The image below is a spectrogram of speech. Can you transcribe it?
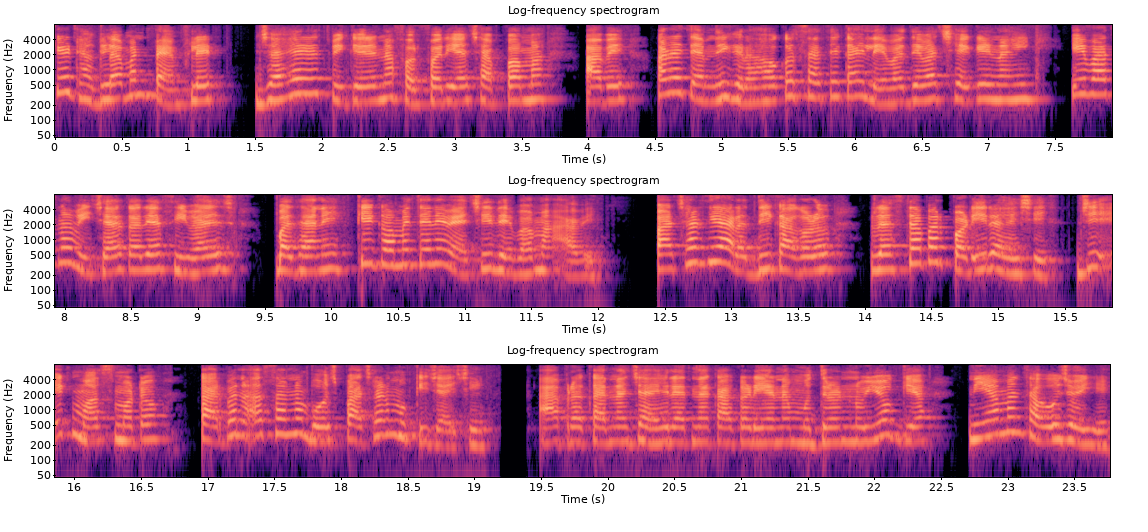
કે ઢગલાબંધ પેમ્ફલેટ જાહેરાત વગેરેના ફરફરિયા છાપવામાં આવે અને તેમની ગ્રાહકો સાથે કાંઈ લેવા દેવા છે કે નહીં એ વાતનો વિચાર કર્યા સિવાય જ બધાને કે ગમે તેને વેચી દેવામાં આવે. પાછળથી આ રદ્દી કાગળો રસ્તા પર પડી રહે છે, જે એક મસ્ત મોટો કાર્બન અસરનો બોજ પાછળ મૂકી જાય છે. આ પ્રકારના જાહેરાતના કાગળિયાના મુદ્રણનું યોગ્ય નિયમન થવું જોઈએ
